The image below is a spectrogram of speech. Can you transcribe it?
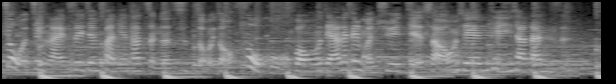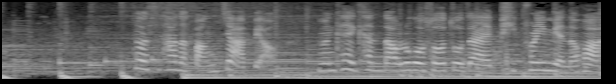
就我进来这间饭店，它整个是走一种复古风，我等下再跟你们去介绍。我先填一下单子。这个是它的房价表，你们可以看到，如果说住在 Premium 的话，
